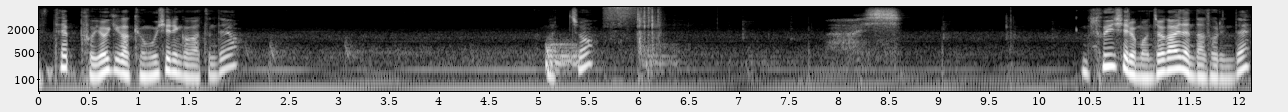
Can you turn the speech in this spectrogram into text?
스태프 여기가 교무실인 것 같은데요? 맞죠? 아이씨 그럼 수의실을 먼저 가야 된다는 소린데?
